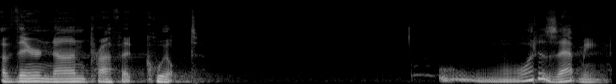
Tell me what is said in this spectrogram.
of their nonprofit quilt. What does that mean?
